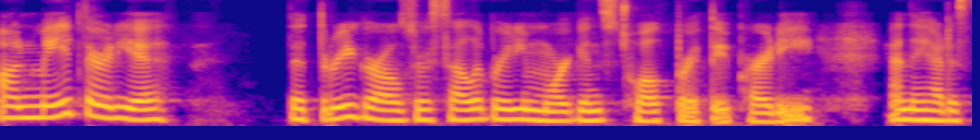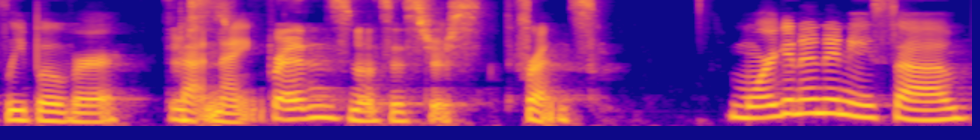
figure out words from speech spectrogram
On May 30th, the three girls were celebrating Morgan's 12th birthday party, and they had a sleepover that night. Friends, not sisters. Friends. Morgan and Anissa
